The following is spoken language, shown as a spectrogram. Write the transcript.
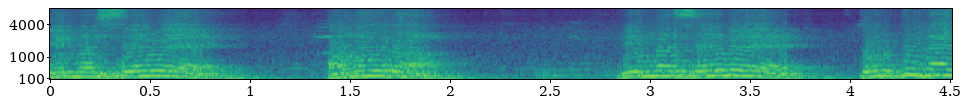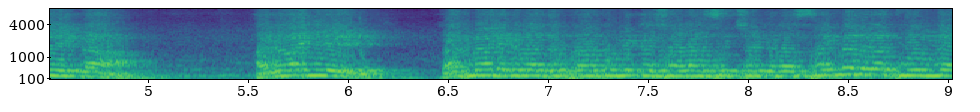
ನಿಮ್ಮ ಸೇವೆ ಅಮೋಘ, ನಿಮ್ಮ ಸೇವೆ ತೃಪ್ತಿದಾಯಕ ಹಾಗಾಗಿ ಕರ್ನಾಟಕ ರಾಜ್ಯ ಪ್ರಾಥಮಿಕ ಶಾಲಾ ಶಿಕ್ಷಕರ ಸಂಘದ ವತಿಯಿಂದ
